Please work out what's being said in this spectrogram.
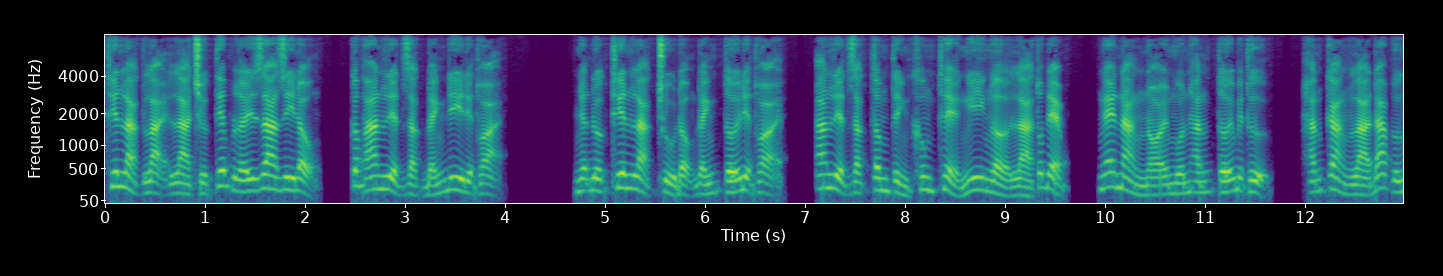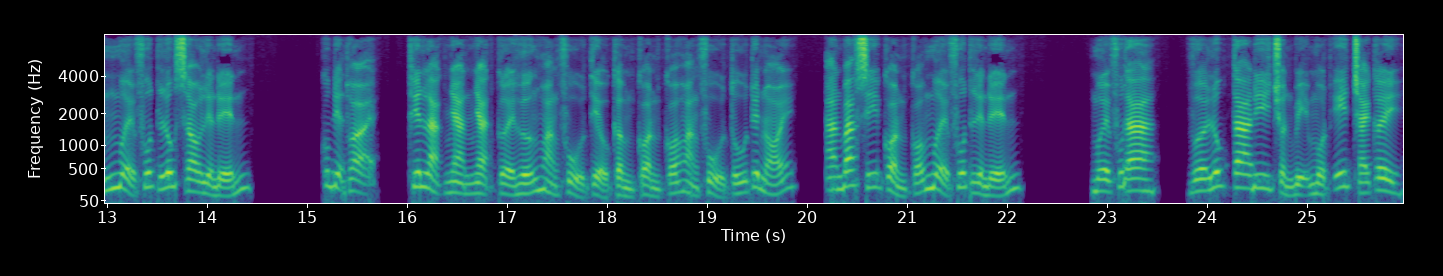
Thiên lạc lại là trực tiếp lấy ra di động, cấp an liệt giặc đánh đi điện thoại. Nhận được thiên lạc chủ động đánh tới điện thoại, an liệt giặc tâm tình không thể nghi ngờ là tốt đẹp, nghe nàng nói muốn hắn tới biệt thự, hắn càng là đáp ứng 10 phút lúc sau liền đến. Cúp điện thoại, thiên lạc nhàn nhạt cười hướng Hoàng Phủ Tiểu Cầm còn có Hoàng Phủ Tú Tuyết nói, an bác sĩ còn có 10 phút liền đến. 10 phút ta, vừa lúc ta đi chuẩn bị một ít trái cây,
